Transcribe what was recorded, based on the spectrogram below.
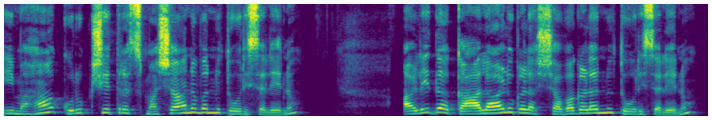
ಈ ಮಹಾ ಕುರುಕ್ಷೇತ್ರ ಸ್ಮಶಾನವನ್ನು ತೋರಿಸಲೇನು? ಅಳಿದ ಕಾಲಾಳುಗಳ ಶವಗಳನ್ನು ತೋರಿಸಲೇನು?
